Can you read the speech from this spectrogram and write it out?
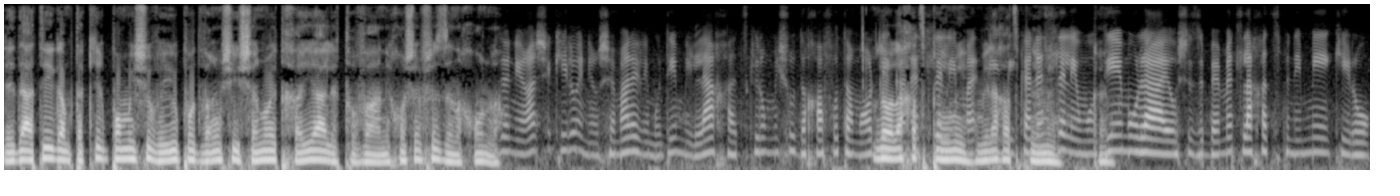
לדעתי היא גם תכיר פה מישהו ויהיו פה דברים שישנו את חייה לטובה. אני חושב שזה נכון לה. זה נראה שכאילו היא נרשמה ללימודים מלחץ, כאילו מישהו דחף אותה מאוד לא, להיכנס לחץ פנימי, ללימ- מלחץ פנימי, להיכנס ללימודים אולי, או שזה באמת לחץ פנימי, כאילו...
